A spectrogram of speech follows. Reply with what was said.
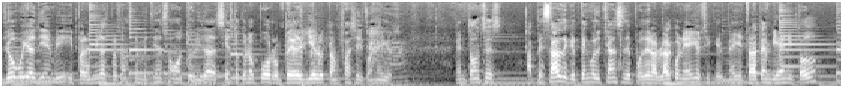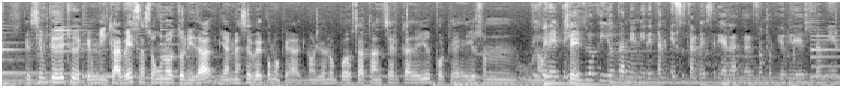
Yo voy al DMV y para mí las personas que me tienen son autoridades. Siento que no puedo romper el hielo tan fácil con ellos. Entonces, a pesar de que tengo el chance de poder hablar con ellos y que me traten bien y todo, el simple hecho de que en mi cabeza son una autoridad ya me hace ver como que ah, no, yo no puedo estar tan cerca de ellos porque ellos son una... diferente. Sí. Y es lo que yo también tam- eso tal vez sería la, razón porque yo miré eso también.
